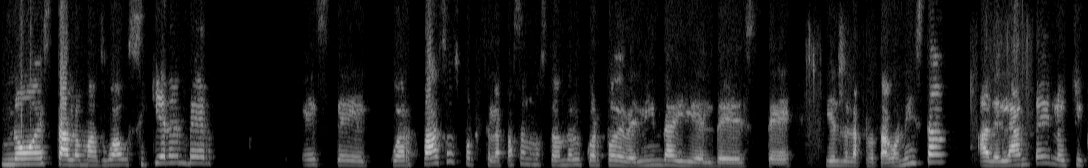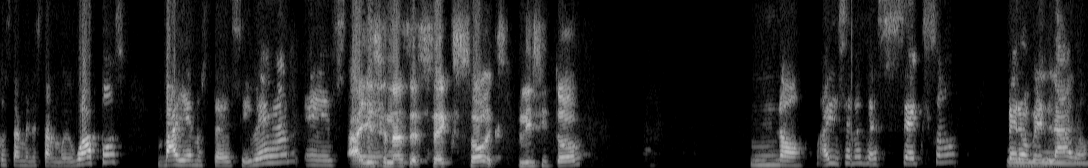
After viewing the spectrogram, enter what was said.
No está lo más guau. Si quieren ver este cuerpazos, porque se la pasan mostrando el cuerpo de Belinda y el de este y el de la protagonista, adelante. Los chicos también están muy guapos. Vayan ustedes y vean. Este ¿Hay escenas de sexo explícito? No, hay escenas de sexo, pero velado,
